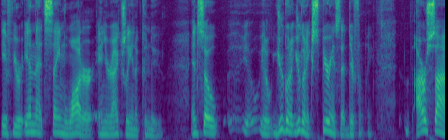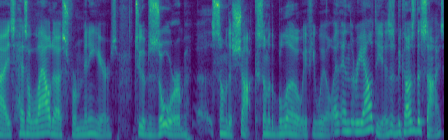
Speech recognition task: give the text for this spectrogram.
if you're in that same water and you're actually in a canoe. And so you know you're going to you're going to experience that differently. Our size has allowed us for many years to absorb uh, some of the shock, some of the blow, if you will. And, and the reality is, is because of the size,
